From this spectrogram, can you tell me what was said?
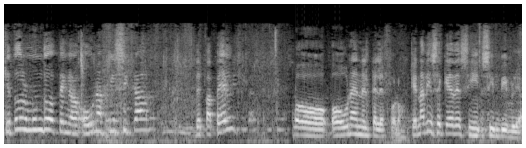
Que todo el mundo tenga o una física de papel o, o una en el teléfono. Que nadie se quede sin, sin Biblia.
